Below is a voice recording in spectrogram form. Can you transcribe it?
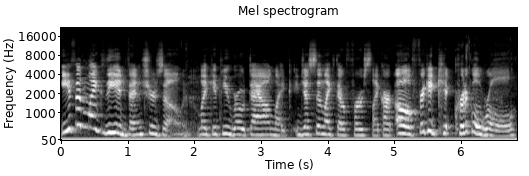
Even like the Adventure Zone, like if you wrote down like just in like their first like arc, oh freaking Ki- Critical Role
